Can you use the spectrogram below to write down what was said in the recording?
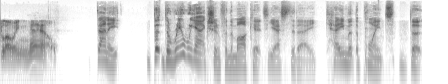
slowing now. Danny, the, the real reaction from the market yesterday came at the point that,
